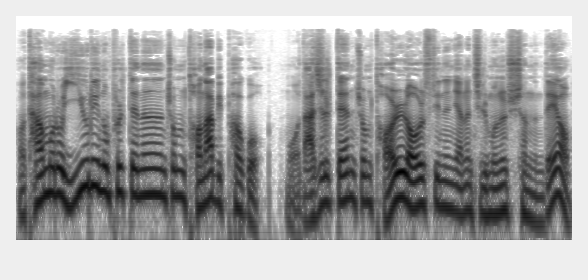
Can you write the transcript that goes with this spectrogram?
어, 다음으로 이율이 높을 때는 좀 더 납입하고 뭐 낮을 땐 좀 덜 넣을 수 있느냐는 질문을 주셨는데요.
